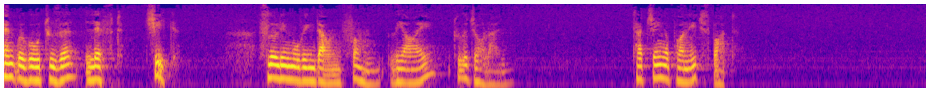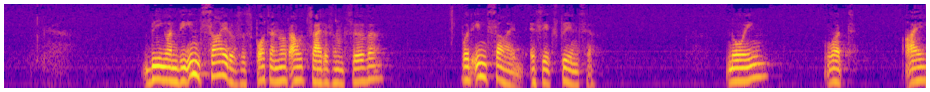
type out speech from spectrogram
And we'll go to the left cheek, slowly moving down from the eye to the jawline, touching upon each spot. Being on the inside of the spot and not outside as an observer, but inside as the experiencer, knowing what I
